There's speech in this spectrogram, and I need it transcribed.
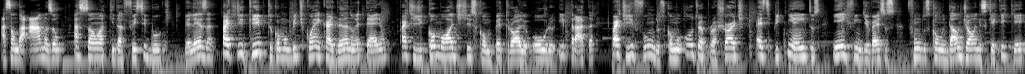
ação da Amazon, ação aqui da Facebook, beleza? Parte de cripto como Bitcoin, Cardano, Ethereum, parte de commodities como petróleo, ouro e prata, parte de fundos como Ultra Pro Short, SP500 e enfim, diversos fundos como Dow Jones, QQQ,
